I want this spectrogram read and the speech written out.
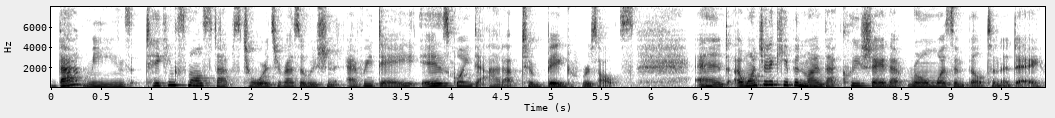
That means taking small steps towards your resolution every day is going to add up to big results. And I want you to keep in mind that cliche that Rome wasn't built in a day.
